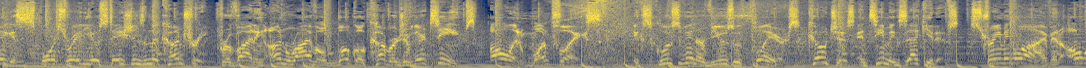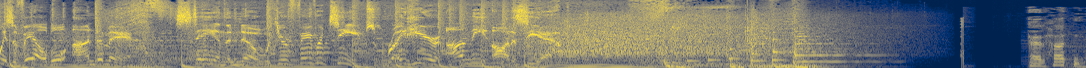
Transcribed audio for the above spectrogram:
biggest sports radio stations in the country, providing unrivaled local coverage of their teams, all in one place. Exclusive interviews with players, coaches, and team executives, streaming live and always available on demand. Stay in the know with your favorite teams right here on the Odyssey app. At Hutton,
